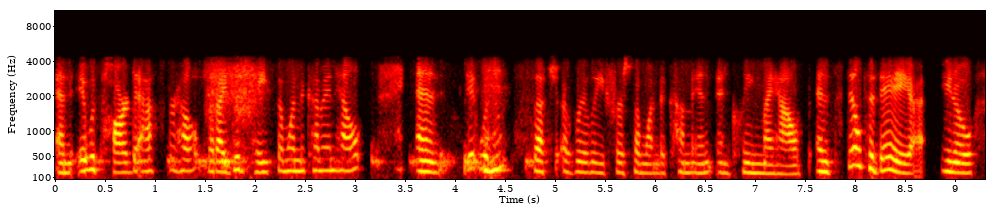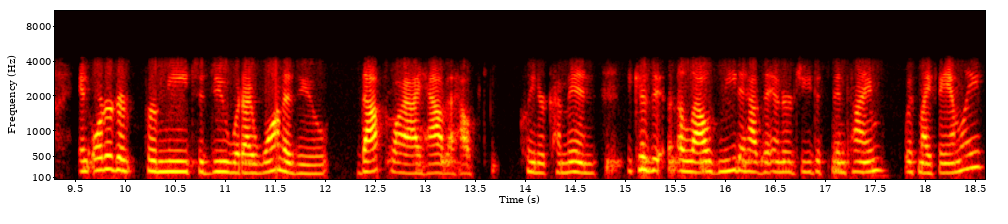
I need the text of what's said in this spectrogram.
and it was hard to ask for help, but I did pay someone to come in help, and it was mm-hmm. such a relief for someone to come in and clean my house. And still today, you know, in order to, for me to do what I want to do, that's why I have a house cleaner come in because it allows me to have the energy to spend time with my family.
